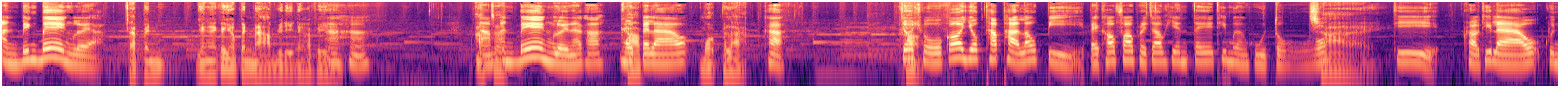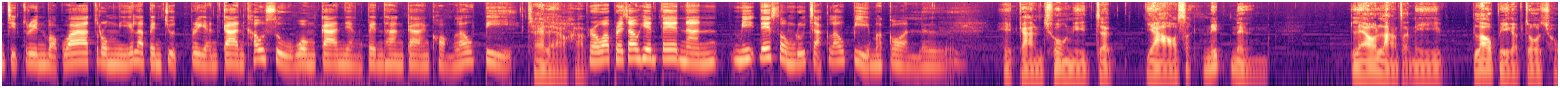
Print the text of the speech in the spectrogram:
อันเบ้งๆเลยอะจะเป็นยังไงก็ยังเป็นน้ำอยู่ดีนะครับพี่อะฮะหอาจนามจะอันเบ้งเลยนะคะ หมดครับไปแล้ว หมดไปละค่ะ โจโฉก็ยกทัพพาเล่าปี ไปเข้าเฝ้าพระเจ้าเฮียนเต้ที่เมืองฮูโตใช่ที่คราวที่แล้วคุณจิตรินบอกว่าตรงนี้แหละเป็นจุดเปลี่ยนการเข้าสู่วงการอย่างเป็นทางการของเล่าปี ใช่แล้วครับ เพราะว่าพระเจ้าเฮียนเต้นั้นมิได้ทรงรู้จักเล่าปีมาก่อนเลย เหตุการณ์ช่วงนี้จะยาวสักนิดหนึ่ง แล้วหลังจากนี้เล่าปีกับโจโฉ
